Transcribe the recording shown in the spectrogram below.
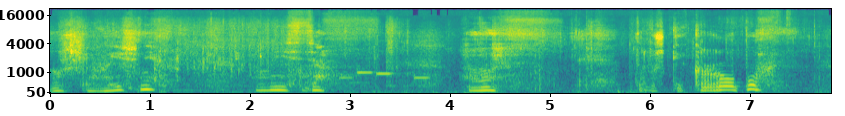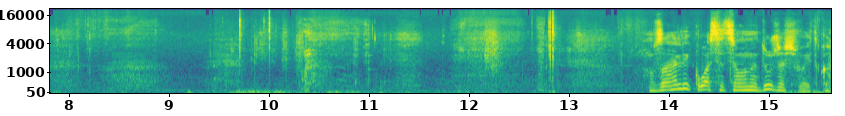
трошки вишні листя. О, трошки кропу. Взагалі квасяться вони дуже швидко.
